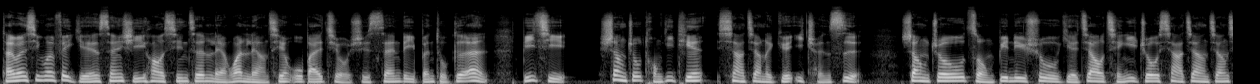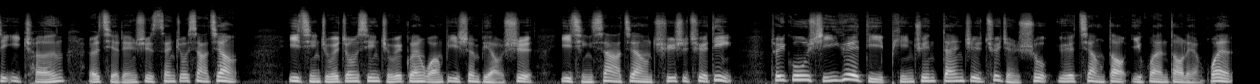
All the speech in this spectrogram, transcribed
台湾新冠肺炎三十一号新增两万两千五百九十三例本土个案，比起上周同一天下降了约一成四。上周总病例数也较前一周下降将近一成，而且连续三周下降。疫情指挥中心指挥官王必胜表示，疫情下降趋势确定，推估十一月底平均单日确诊数约降到一万到两万。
